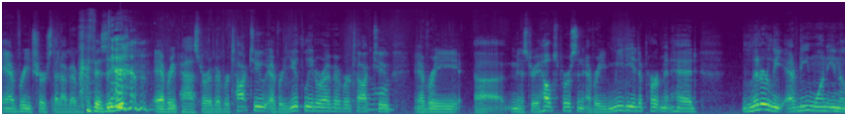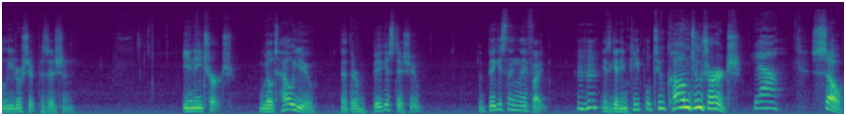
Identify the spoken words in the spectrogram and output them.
every church that I've ever visited, every pastor I've ever talked to, every youth leader I've ever talked to, every uh, ministry helps person, every media department head, literally everyone in a leadership position in a church will tell you that their biggest issue, the biggest thing they fight, is getting people to come to church. Yeah. So,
